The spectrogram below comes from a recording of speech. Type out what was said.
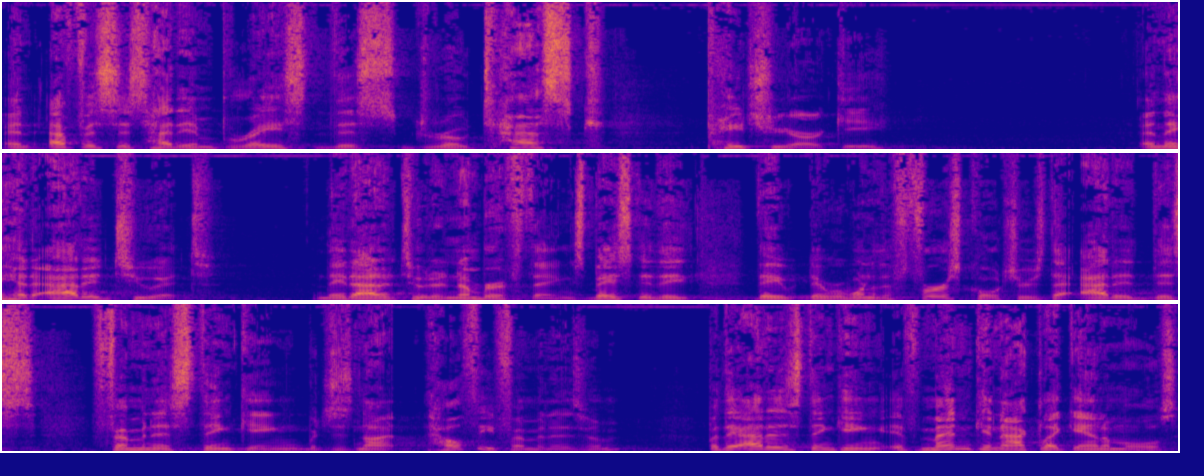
And Ephesus had embraced this grotesque patriarchy, and they had added to it. And they'd added to it a number of things. Basically, they, they, they were one of the first cultures that added this feminist thinking, which is not healthy feminism, but they added this thinking if men can act like animals,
